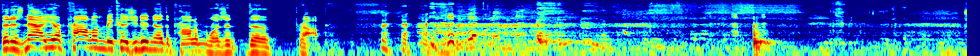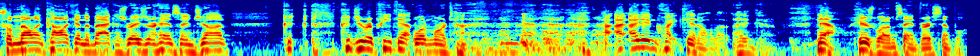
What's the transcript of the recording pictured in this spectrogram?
that is now your problem because you didn't know the problem wasn't the problem. So melancholic in the back is raising her hand saying, John, could, could you repeat that one more time? I, I didn't quite get all of it. I didn't get it. Now, here's what I'm saying very simple.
